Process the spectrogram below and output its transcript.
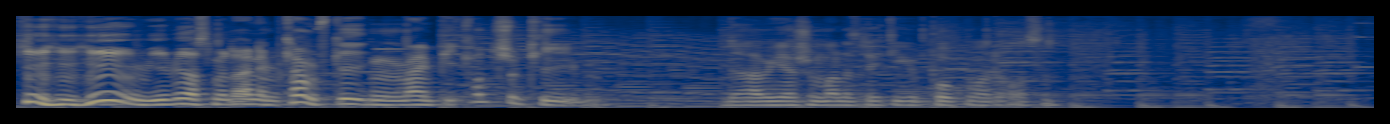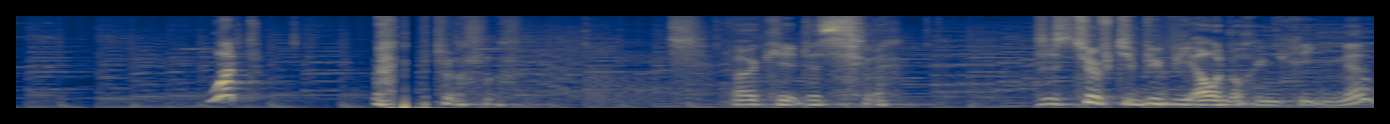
Hihihi, wie wär's mit einem Kampf gegen mein Pikachu-Team? Da habe ich ja schon mal das richtige Pokémon draußen. What? okay, das, das dürfte Bibi auch noch hinkriegen, ne?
